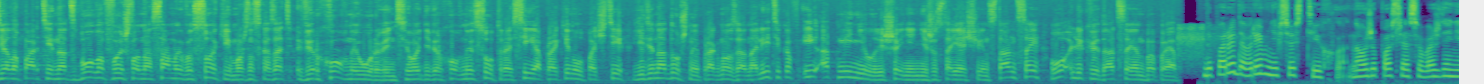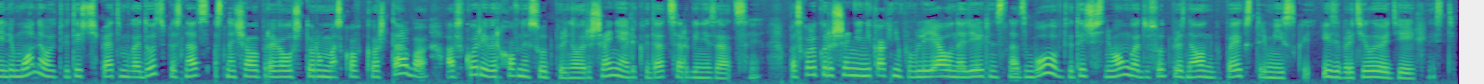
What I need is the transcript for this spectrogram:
Дело партии нацболов вышло на самый высокий, можно сказать, верховный уровень. Сегодня Верховный суд России опрокинул почти единодушные прогнозы аналитиков и отменил отменил решение нижестоящей инстанции о ликвидации НБП. До поры до времени все стихло, но уже после освобождения Лимонова в 2005 году спецназ сначала провел штурм московского штаба, а вскоре Верховный суд принял решение о ликвидации организации. Поскольку решение никак не повлияло на деятельность нацбола, в 2007 году суд признал НБП экстремистской и запретил ее деятельность.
